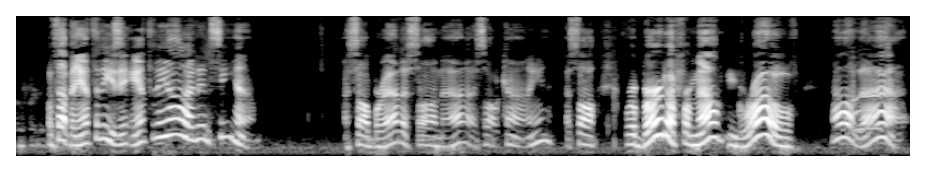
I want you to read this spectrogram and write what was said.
Go for the What's up, Anthony? Is Anthony on? I didn't see him. I saw Brett. I saw Nat. I saw Connie. I saw Roberta from Mountain Grove. How about that?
